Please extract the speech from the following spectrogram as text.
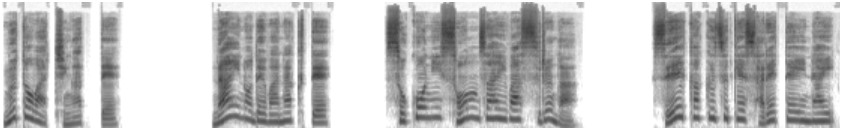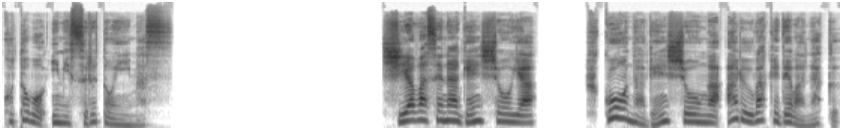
無とは違ってないのではなくてそこに存在はするが性格づけされていないことを意味するといいます。幸せな現象や不幸な現象があるわけではなく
